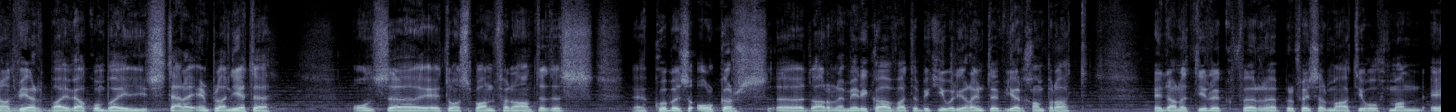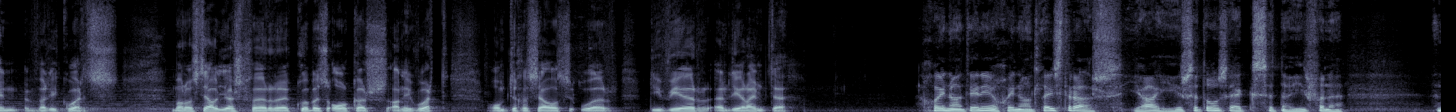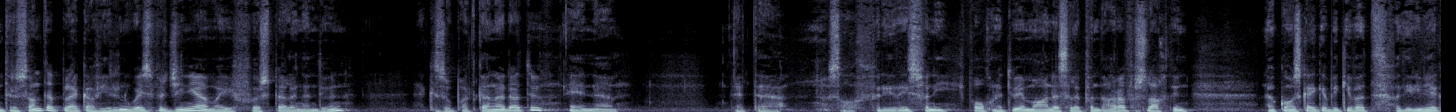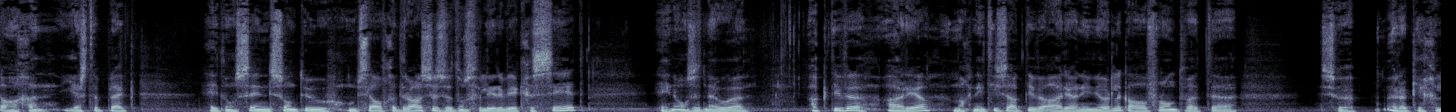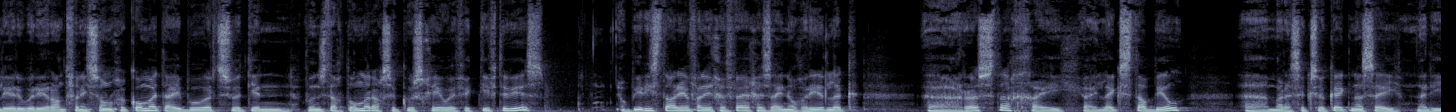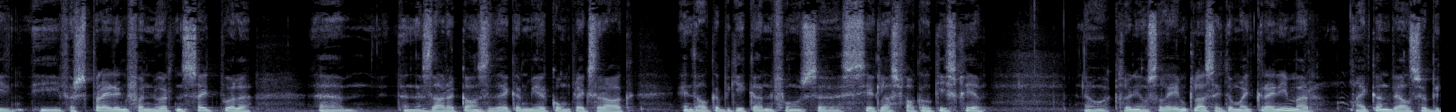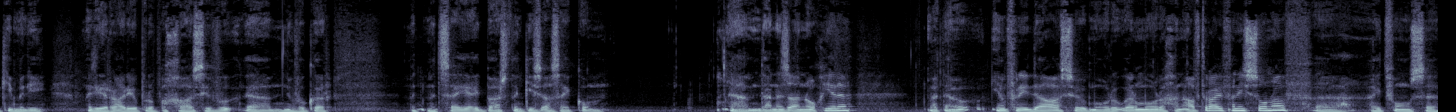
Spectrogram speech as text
Goeienaand weer. Baie welkom by Sterre en Planete. Ons uh, het ons span vanaand. Dit is uh, Kobus Olkers uh, daar in Amerika wat 'n bietjie oor die ruimte weer gaan praat. En dan natuurlik vir uh, professor Mati Hofman en Willie Koorts. Maar ons stel eers vir uh, Kobus Olkers aan die woord om te gesels oor die weer in die ruimte. Goeienaand en goeienaand luisteraars. Ja, hier sit ons. Ek sit nou hier van 'n interessante plek af hier in West Virginia my voorspellings doen. Ek is op pad Kanada toe en uh dit uh sal vir die res van die volgende 2 maande sal ek van daar af verslag doen. Nou kom ons kyk 'n bietjie wat wat hierdie week aangaan. Eerste plek het ons sien son toe homself gedra soos wat ons verlede week gesê het en ons het nou 'n aktiewe area, magnetiese aktiewe area in die noordelike halfrond wat uh so rukkie gelede oor die rand van die son gekom het. Hy behoort so teen Woensdag Donderdag se koers geo effektief te wees. Op hierdie stadium van die geveg is hy nog redelik uh rustig. Hy hy lyk stabiel. Uh maar as ek so kyk na sy na die die verspreiding van noord en suidpole, ehm uh, dan is daar 'n kans dat hy kan meer kompleks raak en dalk 'n bietjie kan vir ons uh, C-klas fakkeltjies gee. Nou, ek glo nie ons sal 'n M-klas uit hom uitkry nie, maar hy kan wel so 'n bietjie met die met die radiopropagasie wo, uh, woeker met met sy uitbarstingkies as hy kom. Ehm um, dan is daar nog eene wat nou een van die dae so môre oor môre gaan afdraai van die son af. Uh, hy het vir ons 'n uh,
